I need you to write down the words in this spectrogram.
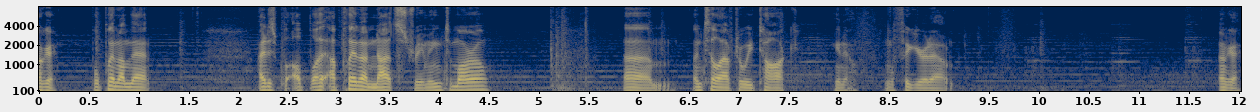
Okay, we'll plan on that. I just I'll, I'll plan on not streaming tomorrow. Um, until after we talk, you know, we'll figure it out. Okay.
